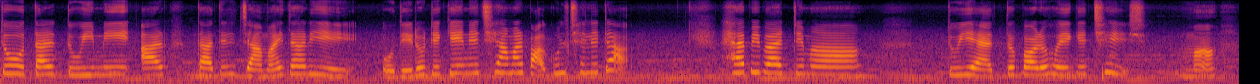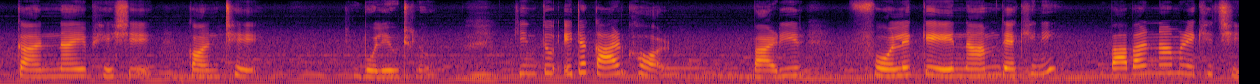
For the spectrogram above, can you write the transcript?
তো তার দুই মেয়ে আর তাদের জামাই দাঁড়িয়ে। ওদেরও ডেকে এনেছে আমার পাগল ছেলেটা। হ্যাপি বার্থডে, মা। তুই এত বড় হয়ে গেছিস। মা কান্নায় ভেসে কণ্ঠে বলে উঠল, কিন্তু এটা কার ঘর? বাড়ির ফলেকে নাম দেখেনি? বাবার নাম রেখেছি।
